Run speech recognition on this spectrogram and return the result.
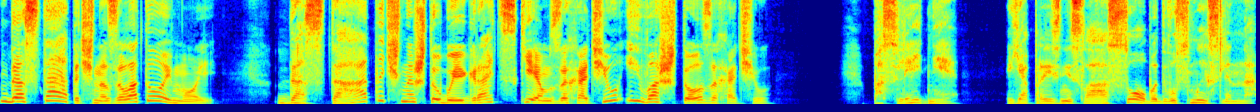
«Достаточно, золотой мой. Достаточно, чтобы играть с кем захочу и во что захочу». Последнее я произнесла особо двусмысленно.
